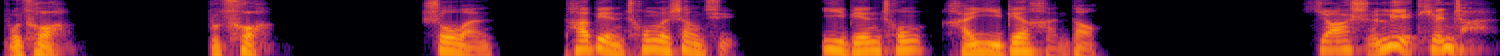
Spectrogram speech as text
不错，不错。”说完，他便冲了上去，一边冲还一边喊道：“压神裂天斩！”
